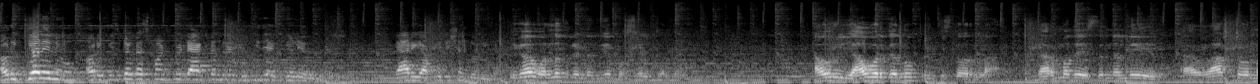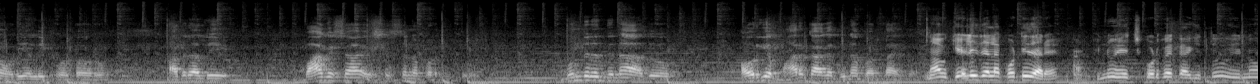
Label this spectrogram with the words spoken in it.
ಅವ್ರಿಗೆ ಕೇಳಿ ನೀವು. ಅವ್ರಿಗೆ ಫಿಸಿಕಲ್ ರೆಸ್ಪಾನ್ಸಿಬಿಲಿಟಿ ಆ್ಯಕ್ಟ್ ಅಂದ್ರೆ ಗೊತ್ತಿದೆಯಾ ಕೇಳಿ ಅವರು ಯಾರಿಗೆ ಅಪೋಸಿಷನ್ದವರಿಗೆ ಈಗ ಒಲ್ಲದ ಗಂಡನಿಗೆ ಮೊಸರು ಕಲ್ಲು ಅವರು ಯಾವ ವರ್ಗನೂ ಪ್ರೀತಿಸಿದವರಲ್ಲ. ಧರ್ಮದ ಹೆಸರಿನಲ್ಲಿ ರಾಷ್ಟ್ರವನ್ನು ಹೊಡೆಯಲಿಕ್ಕೆ ಹೊರಟವರು. ಅದರಲ್ಲಿ ಭಾಗಶಃ ಯಶಸ್ಸನ್ನು ಪಡೆದಿತ್ತು ಮುಂದಿನ ದಿನ ಅದು ಅವ್ರಿಗೆ ಮಾರಕ ಆಗೋ ದಿನ ಬರ್ತಾ ಇದೆ. ನಾವು ಕೇಳಿದ್ದೆಲ್ಲ ಕೊಟ್ಟಿದ್ದಾರೆ. ಇನ್ನೂ ಹೆಚ್ಚು ಕೊಡಬೇಕಾಗಿತ್ತು. ಇನ್ನು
